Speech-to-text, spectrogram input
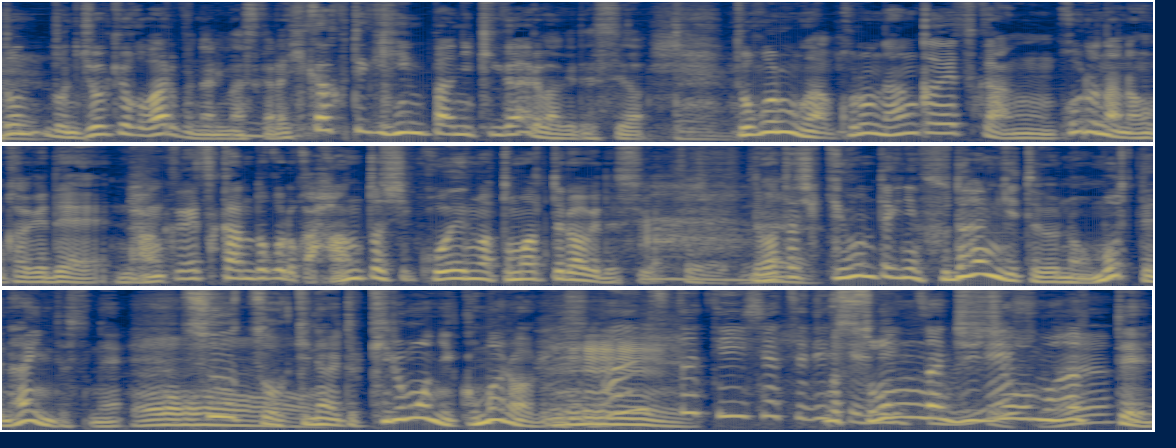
どんどん状況が悪くなりますから比較的頻繁に着替えるわけですよ。ところがこの何ヶ月間コロナのおかげで何ヶ月間どころか半年公演が止まってるわけですよ。で私基本的に普段着というのを持ってないんですね。スーツを着ないと着るもんに困るわけですよ。パンツと T シャツでまあ、すよね、そんな事情もあって、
